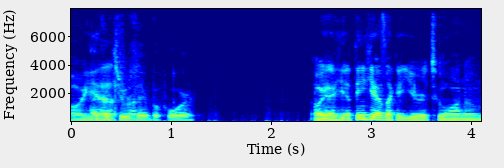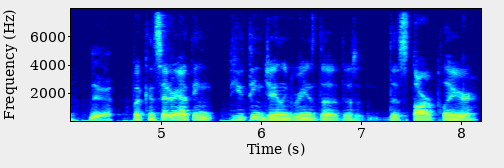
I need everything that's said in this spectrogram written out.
Oh yeah, I think he was there before. Oh yeah, he, I think he has like a year or two on him. Yeah. But considering, I think, do you think Jalen Green's the, the the star player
